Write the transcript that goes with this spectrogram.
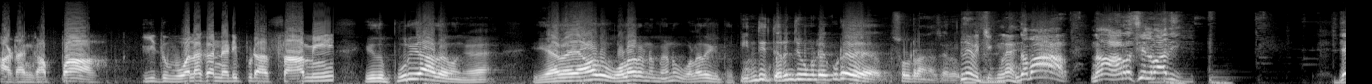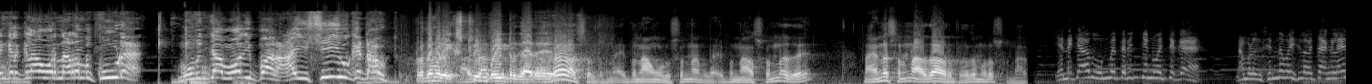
அடங்கப்பா இது உலக நடிப்புடா சாமி. இது புரியாதவங்க எதையாவது உளரணுமேனு உளறிக்கிட்டு இருப்பாங்க. ஹிந்தி தெரிஞ்சவங்களே கூட சொல்றாங்க சார். வச்சுங்களேன் இந்த பார் நான் அரசியல்வாதி. எங்களுக்கெல்லாம் ஒரு நரம்பு கூட. முடிஞ்சா மோதிப்பார். I see you get out. பிரதமர் எக்ஸ்ட்ரீம் போயிட்டு இருக்காரு அதான் நான் சொல்றேன் இப்போ நான் உங்களுக்கு சொன்னேன்ல. இப்போ நான் சொன்னது நான் என்ன சொன்னேனோ அதுதான் அவர் பிரதமரும் சொன்னார். என்னைக்காவது உண்மை தெரிஞ்சுன்னு வச்சுக்க. நம்மளுக்கு சின்ன வயசுல வச்சாங்களே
